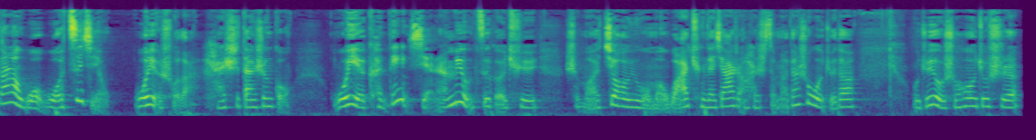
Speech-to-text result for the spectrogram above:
当然我我自己我也说了，还是单身狗，我也肯定显然没有资格去什么教育我们娃群的家长还是怎么。但是我觉得，我觉得有时候就是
